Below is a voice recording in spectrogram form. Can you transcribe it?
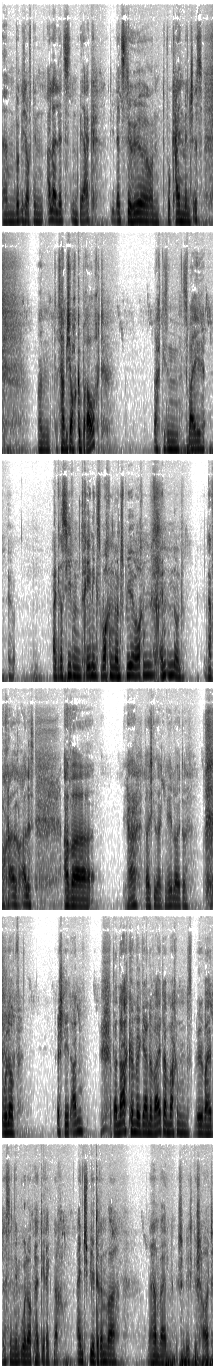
ähm, wirklich auf den allerletzten Berg, die letzte Höhe und wo kein Mensch ist. Und das habe ich auch gebraucht. Nach diesen zwei äh, aggressiven Trainingswochen und Spielwochenenden und in der Woche auch alles. Aber ja, da habe ich gesagt, nee Leute, Urlaub, der steht an. Danach können wir gerne weitermachen. Das Blöde war halt, dass in dem Urlaub halt direkt nach ein Spiel drin war. Und dann haben wir halt geschaut.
